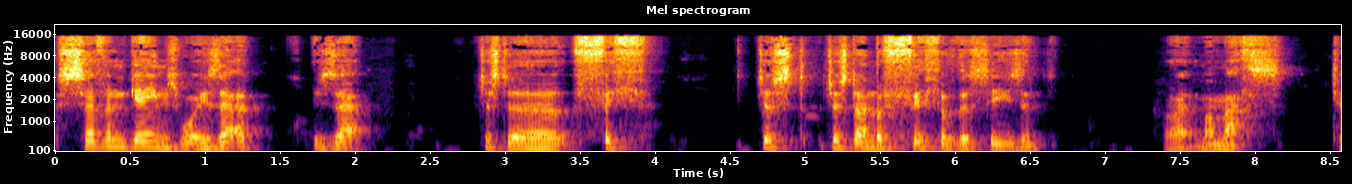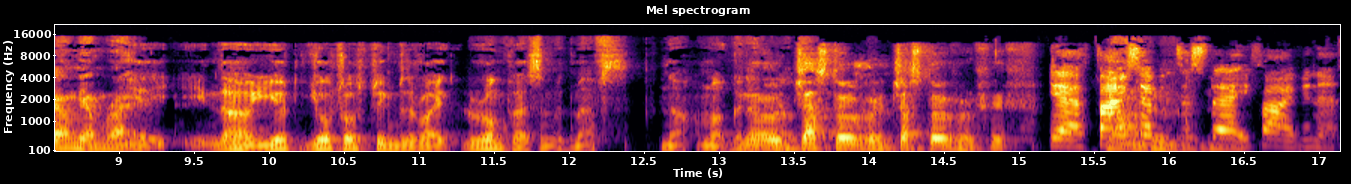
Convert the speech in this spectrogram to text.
Seven games. What is that? A, is that just a fifth? Just just under fifth of the season. All right, my maths. Tell me I'm right. Yeah, no, you're you're speaking to the right, the wrong person with maths. No, I'm not gonna. No, just over, just over a fifth. yeah, five Oh. sevens is thirty-five, isn't it?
